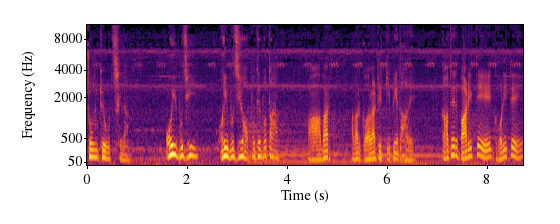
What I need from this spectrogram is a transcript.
চমকে উঠছিলাম। ওই বুঝি ওই বুঝি অপদেবতা। আবার আমার গলাটি টিপে ধরে। কাদের বাড়িতে, ঘড়িতে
